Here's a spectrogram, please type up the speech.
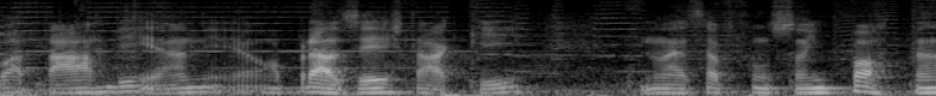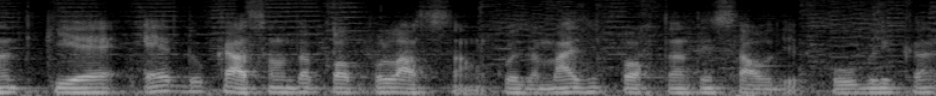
Boa tarde, Anne. É um prazer estar aqui nessa função importante que é educação da população, coisa mais importante em saúde pública.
